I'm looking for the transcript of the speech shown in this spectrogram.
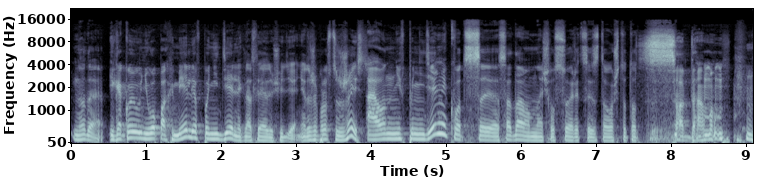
Ну да. И какое у него похмелье в понедельник на следующий день. Это же просто жесть. А он не в понедельник вот с э, Саддамом начал ссориться из-за того, что тот... С Адамом.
